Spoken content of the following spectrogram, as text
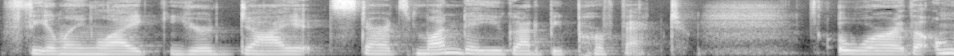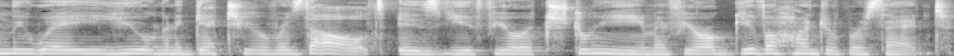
feeling like your diet starts Monday, you got to be perfect. Or the only way you're going to get to your result is if you're extreme, if you're give 100%.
